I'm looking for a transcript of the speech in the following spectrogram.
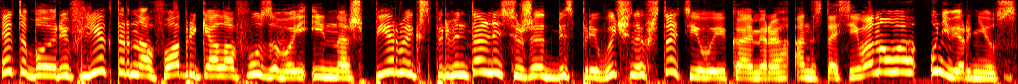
Это был рефлектор на фабрике Алафузовой и наш первый экспериментальный сюжет без привычных штатива и камеры. Анастасия Иванова, Univer News.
